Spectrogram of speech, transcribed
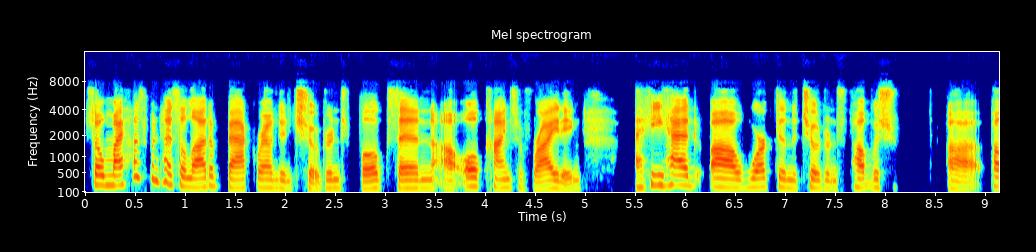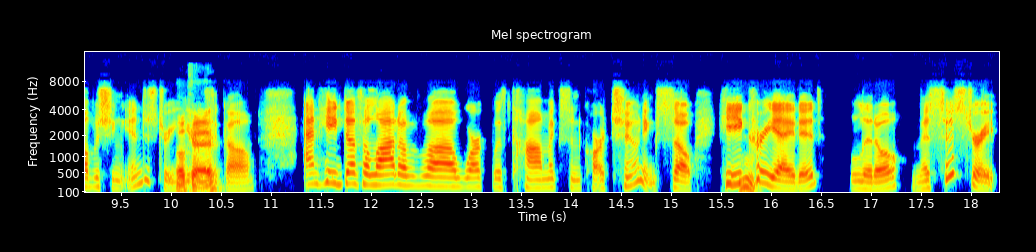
So my husband has a lot of background in children's books and uh, all kinds of writing. Uh, He had uh, worked in the children's publish uh, publishing industry years Okay. ago, and he does a lot of uh, work with comics and cartooning. So he Hmm. created Little Miss History.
